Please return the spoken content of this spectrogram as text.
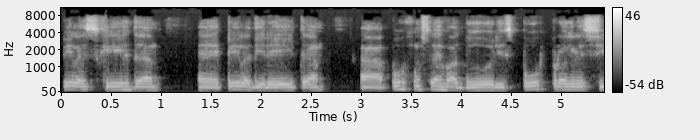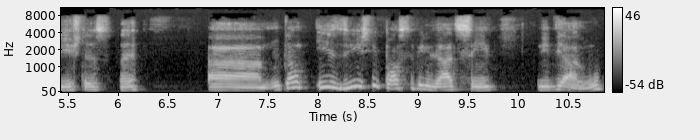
pela esquerda, é, pela direita, ah, por conservadores, por progressistas. Né? Ah, então, existem possibilidades, sim, de diálogo.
